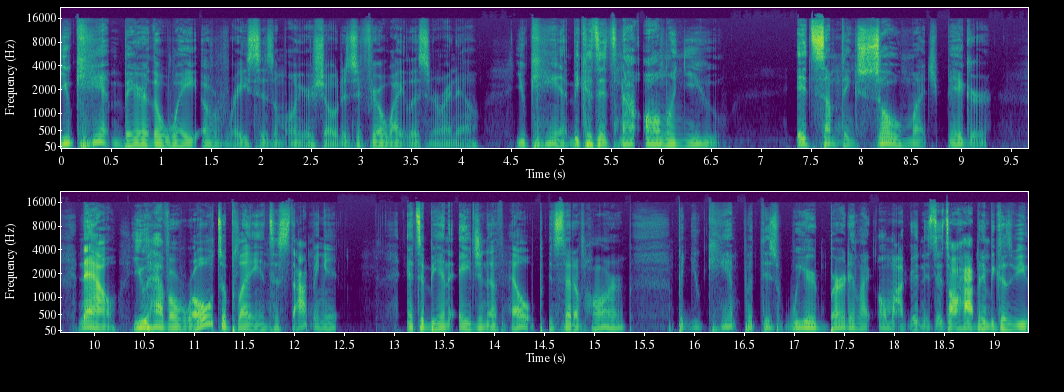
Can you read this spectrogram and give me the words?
you can't bear the weight of racism on your shoulders if you're a white listener right now you can't because it's not all on you it's something so much bigger now you have a role to play into stopping it and to be an agent of help instead of harm but you can't put this weird burden like, oh my goodness, it's all happening because of you.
